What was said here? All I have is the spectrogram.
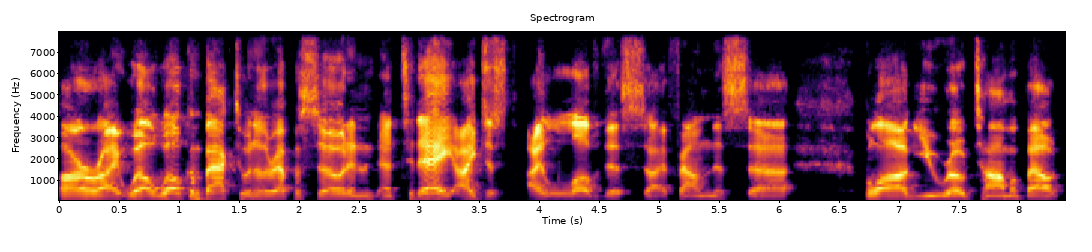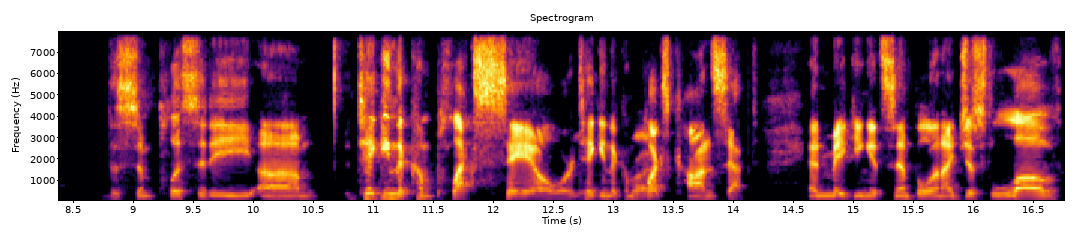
All right. Well, welcome back to another episode. And uh, today, I just I love this. I found this uh, blog you wrote, Tom, about the simplicity, um, taking the complex sale or Yeah, taking the right. complex concept and making it simple. And I just love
